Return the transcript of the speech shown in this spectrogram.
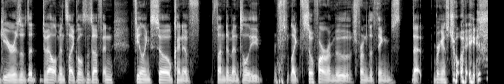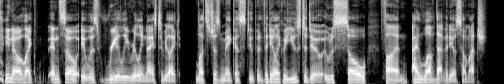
gears of the development cycles and stuff and feeling so kind of fundamentally like so far removed from the things that bring us joy, you know, like and so it was really really nice to be like let's just make a stupid video like we used to do. It was so fun. I love that video so much.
